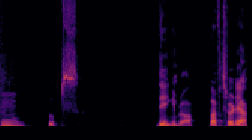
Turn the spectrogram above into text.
Mm. Oops. Det är inget bra. Varför tror du det?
